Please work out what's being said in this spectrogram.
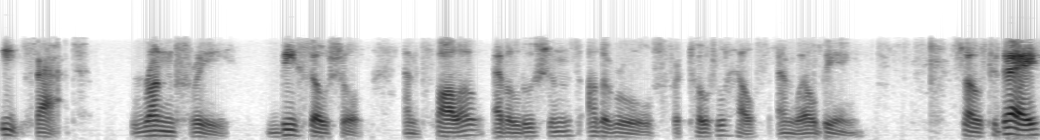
Eat fat, run free, be social, and follow evolution's other rules for total health and well being. So today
